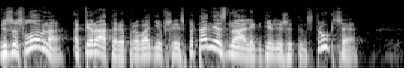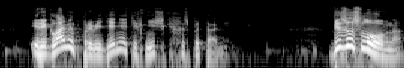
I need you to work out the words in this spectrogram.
безусловно, операторы, проводившие испытания, знали, где лежит инструкция – и регламент проведения технических испытаний. Безусловно,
